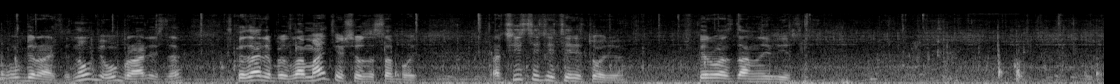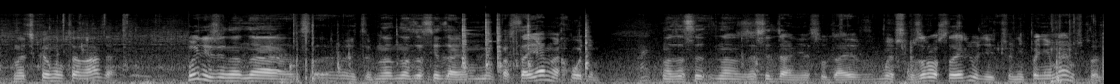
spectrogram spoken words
убирать. Ну, убрались, да. Сказали бы, ломайте все за собой. Очистите территорию в первозданный вид. Значит, кому-то надо. Были же на, на, этим, на, на заседании. Мы постоянно ходим на, засе- на заседание суда. Мы ж взрослые люди, что не понимаем, что ли?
